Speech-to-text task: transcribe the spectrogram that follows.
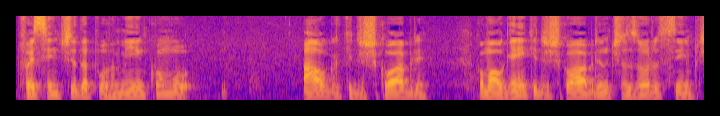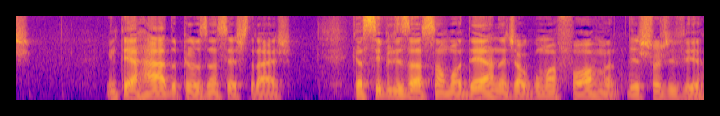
foi sentida por mim como algo que descobre, como alguém que descobre um tesouro simples, enterrado pelos ancestrais, que a civilização moderna de alguma forma deixou de ver.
